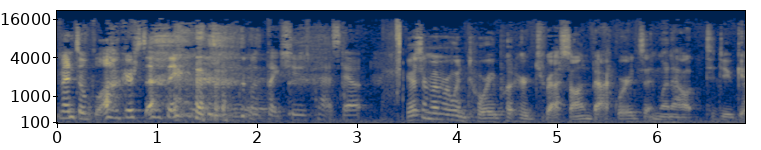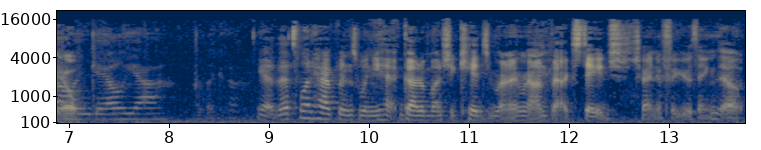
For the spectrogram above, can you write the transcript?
mental block or something. Looked like she was passed out. You guys remember when Tori put her dress on backwards and went out to do Oh, Gale? Gail, yeah. I like that. Yeah, that's what happens when you ha- got a bunch of kids running around backstage trying to figure things out.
